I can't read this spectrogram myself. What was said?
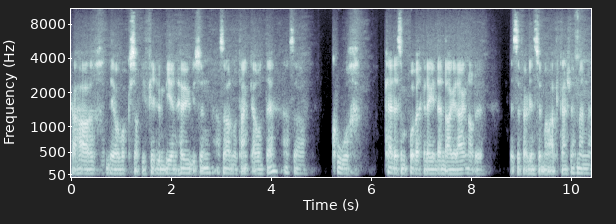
Hva har det å vokse opp i filmbyen Haugesund altså Har du noen tanker rundt det? altså hvor, Hva er det som påvirker deg den dag i dag? når du Det er selvfølgelig en sum av alt, kanskje, men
